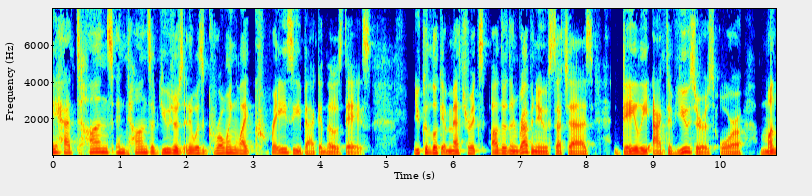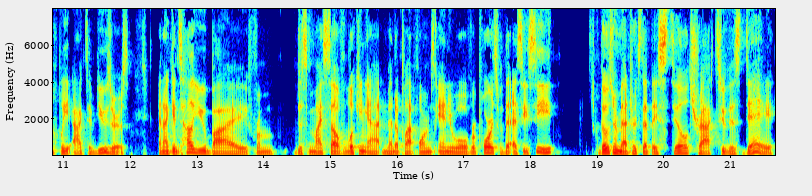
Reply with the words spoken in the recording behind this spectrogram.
They had tons and tons of users, and it was growing like crazy back in those days. You could look at metrics other than revenue, such as daily active users or monthly active users. And I can tell you by from just myself looking at Meta Platform's annual reports with the SEC, those are metrics that they still track to this day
